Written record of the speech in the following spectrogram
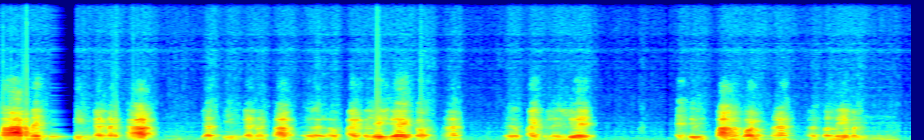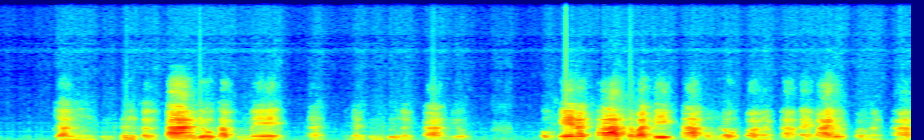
ครับไม่ทิ้งกันนะครับ อย่าทิ้งกันนะครับ เออเราไปกันเรื่อยๆก่อนนะเออไปกันเรื่อยๆให้ถึงฝั่งก่อนนะออตอนนี้มันยังครึ่งๆกลางๆอยู่ครับ คุณเมย์นะมันยังครึ่งๆกลางๆอยู่ โอเคนะครับ สวัสดีครับ ผมลงก่อนนะครับบ๊ายบายทุกคนนะครับ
